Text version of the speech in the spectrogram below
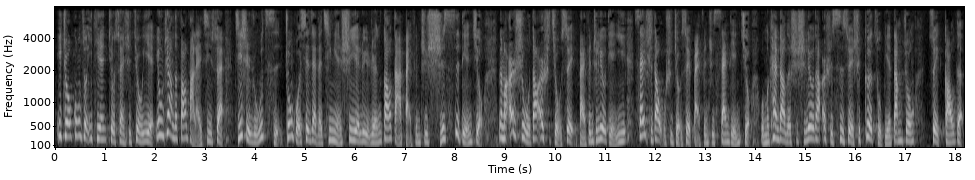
一周工作一天就算是就业，用这样的方法来计算。即使如此，中国现在的青年失业率仍高达百分之十四点九，那么二十五到二十九岁百分之六点一，三十到五十九岁百分之三点九。我们看到的是十六到二十四岁是各组别当中最高的。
